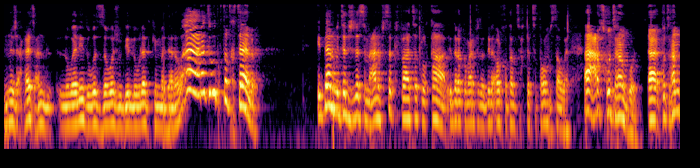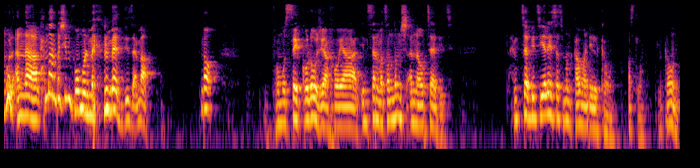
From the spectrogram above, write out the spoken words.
غير عند الوالد هو الزواج وديال الاولاد كما داروا. آه راه تقول تختلف. إذا ما تجلس مع نفسك فتلقى اذا راكم عرفتوا دير اول خطوه تحقيق تطور المستوى. آه عرفت كنت غنقول آه كنت غنقول أن الحمار ماشي مفهوم المادي زعما. non. مفهوم السيكولوجي أخويا. الإنسان ما تنظنش أنه ثابت. الثابتية ليست من قوانين الكون أصلا. الكون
